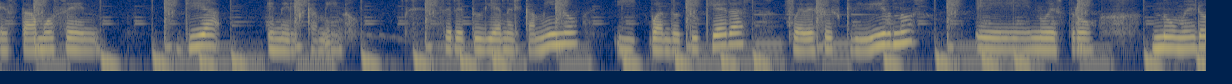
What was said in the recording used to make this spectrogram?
Estamos en Guía en el Camino. Seré tu guía en el camino y cuando tú quieras puedes escribirnos. en nuestro Número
